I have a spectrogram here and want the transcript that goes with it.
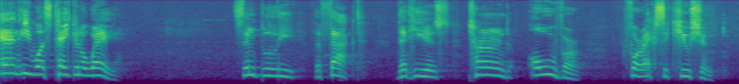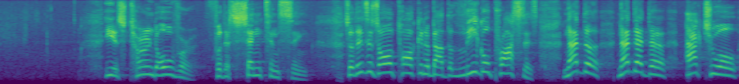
and he was taken away. Simply the fact that he is turned over for execution. He is turned over for the sentencing. So this is all talking about the legal process, not the not that the actual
